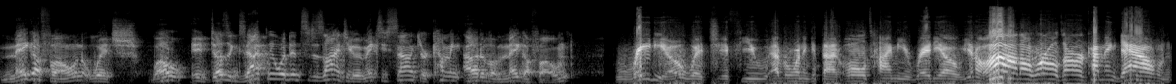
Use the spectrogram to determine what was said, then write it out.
Megaphone, which, well, it does exactly what it's designed to. It makes you sound like you're coming out of a megaphone. Radio, which, if you ever want to get that old timey radio, you know, ah, the worlds are coming down.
